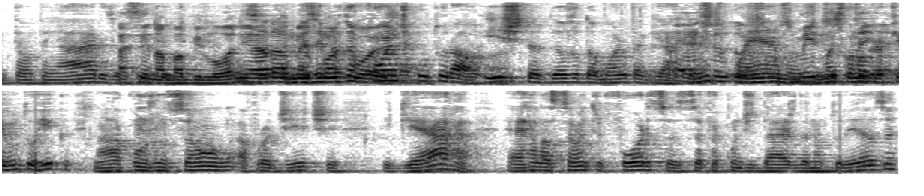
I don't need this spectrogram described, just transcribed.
então tem Ares. Assim, na Babilônia era Mas é muita fonte cultural. Ishtar, deusa do amor e da guerra. É, tem muitos poemas, uma iconografia tem... muito rica. Na conjunção Afrodite e guerra é a relação entre forças, a fecundidade da natureza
